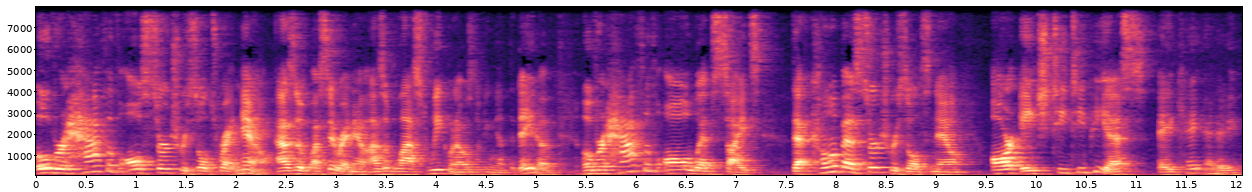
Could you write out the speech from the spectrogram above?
over half of all search results right now, as of, I say right now, as of last week when I was looking at the data, over half of all websites that come up as search results now are HTTPS, aka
